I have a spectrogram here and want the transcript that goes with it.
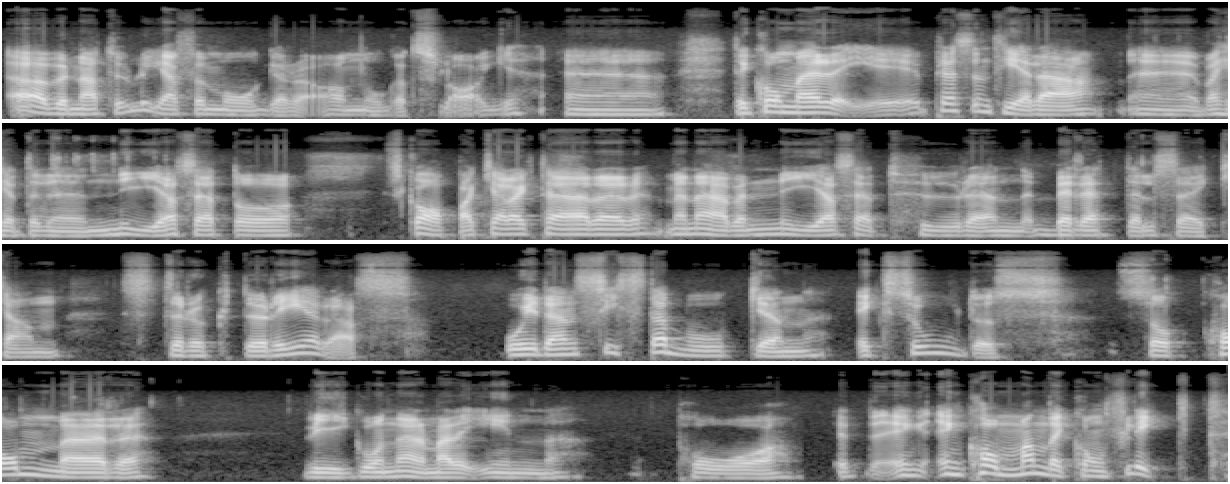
övernaturliga förmågor av något slag. Eh, det kommer eh, presentera, eh, vad heter det, nya sätt att skapa karaktärer, men även nya sätt hur en berättelse kan struktureras. Och i den sista boken, Exodus, så kommer vi gå närmare in på ett, en, en, kommande konflikt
